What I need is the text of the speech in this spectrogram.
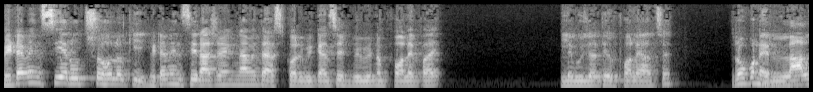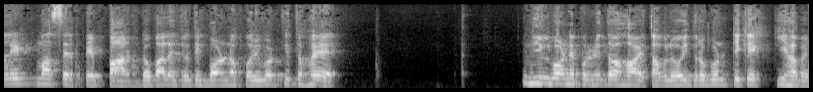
ভিটামিন সি এর উৎস হলো কি? ভিটামিন সি রাসায়নিক নামে তো অ্যাসকর্বিক অ্যাসিড বিভিন্ন ফলে পায়। লেবু জাতীয় ফলে আছে। দ্রবণে লাল লিটমাসের পেপার ডোবালে যদি বর্ণ পরিবর্তিত হয়ে নীল বর্ণে পরিণত হয়, তাহলে ওই দ্রবণটিকে কি হবে?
